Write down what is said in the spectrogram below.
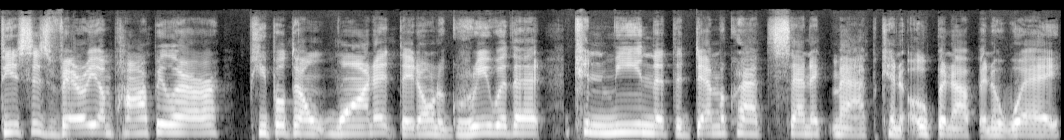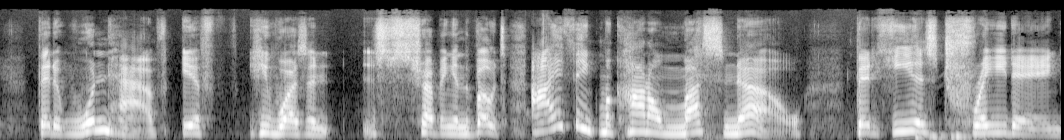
this is very unpopular. People don't want it. They don't agree with it. Can mean that the Democrat Senate map can open up in a way that it wouldn't have if he wasn't shoving in the votes. I think McConnell must know that he is trading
